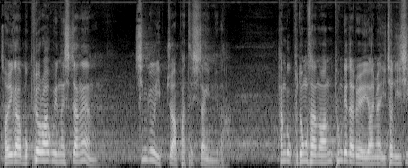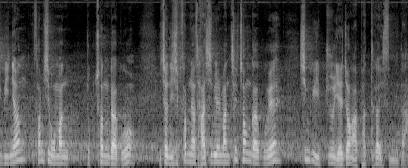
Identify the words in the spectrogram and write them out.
저희가 목표로 하고 있는 시장은 신규 입주 아파트 시장입니다. 한국 부동산원 통계 자료에 의하면 2022년 35만 6천 가구, 2023년 41만 7천 가구의 신규 입주 예정 아파트가 있습니다.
